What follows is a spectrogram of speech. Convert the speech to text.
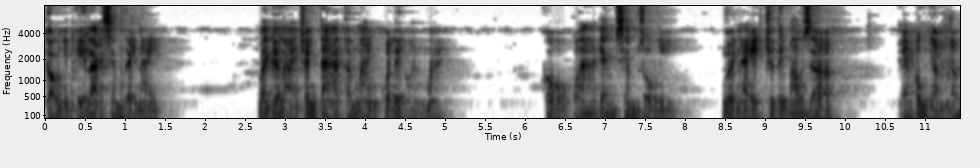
Cậu nhìn kỹ lại xem người này. Bách đưa lại cho anh ta tấm ảnh của Lê Hoàng Mai. Khổ quá, em xem rồi. Người này chưa thấy bao giờ. Em không nhầm đâu.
